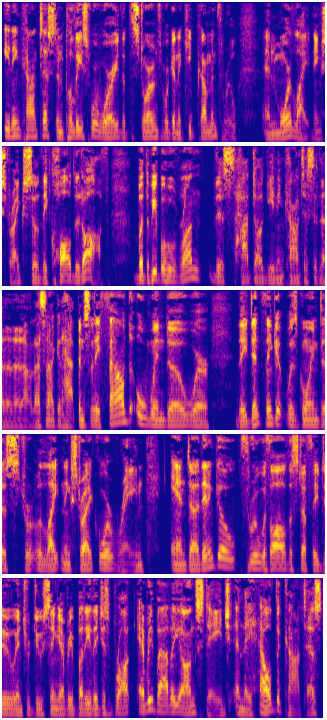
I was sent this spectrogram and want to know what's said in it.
eating contest. And police were worried that the storms were going to keep coming through and more lightning strikes, so they called it off. But the people who run this hot dog eating contest said, no, no, no, no, that's not going to happen. So they found a window where they didn't think it was going to stri- lightning strike or rain. And uh, they didn't go through with all the stuff they do, introducing everybody. They just brought everybody on stage and they held the contest.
